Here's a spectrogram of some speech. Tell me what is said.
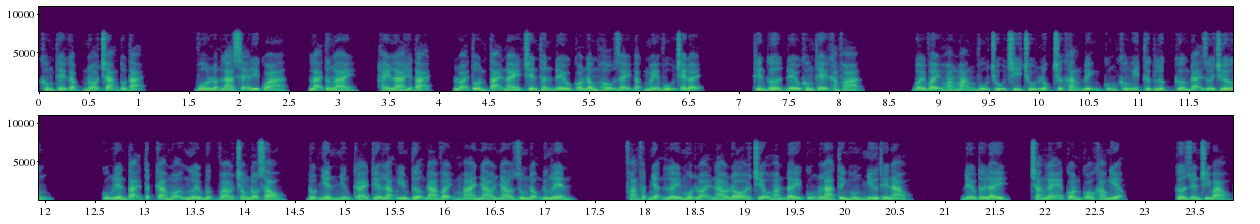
không thể gặp nó trạng tồn tại. Vô luận là sẽ đi qua, lại tương lai, hay là hiện tại, loại tồn tại này trên thân đều có nồng hậu dày đặc mê vụ che đậy. Thiên cơ đều không thể khám phá. Bởi vậy hoang mãng vũ trụ chi chủ lúc trước khẳng định cũng không ít thực lực cường đại dưới trướng. Cũng liền tại tất cả mọi người bước vào trong đó sau, đột nhiên những cái kia lặng im tượng đá vậy mà nhao nhao rung động đứng lên. Phản phất nhận lấy một loại nào đó triệu hoán đây cũng là tình huống như thế nào. Đều tới đây, chẳng lẽ còn có khảo nghiệm? Cơ duyên trí bảo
